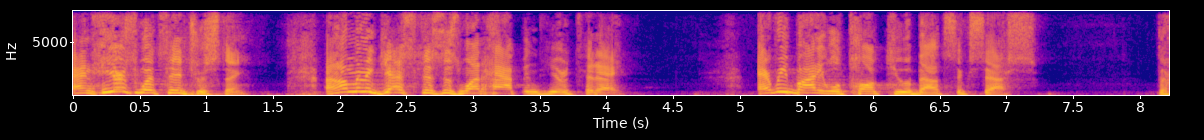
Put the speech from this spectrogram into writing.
And here's what's interesting and I'm going to guess this is what happened here today. Everybody will talk to you about success, the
